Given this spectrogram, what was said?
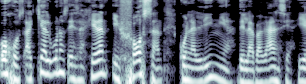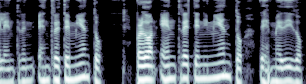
Ojos, aquí algunos exageran y rozan con la línea de la vagancia y el entretenimiento, perdón, entretenimiento desmedido.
